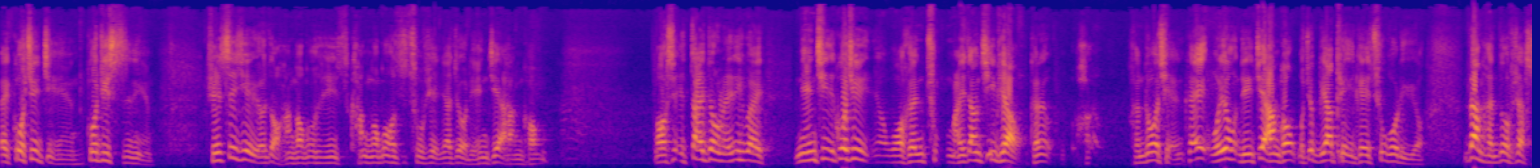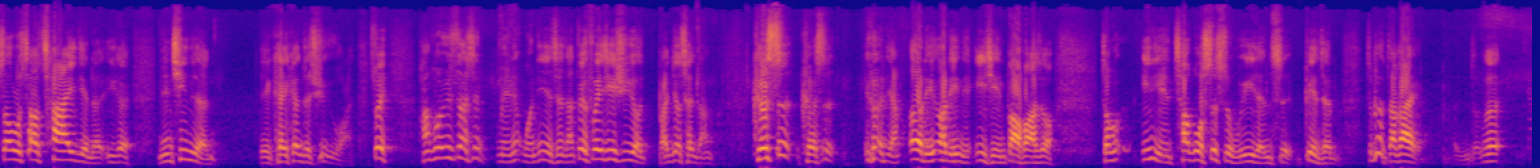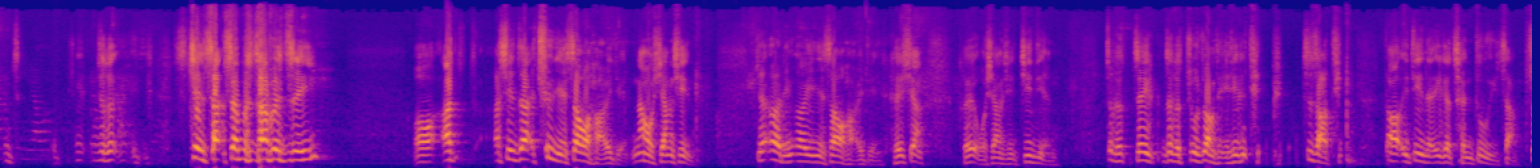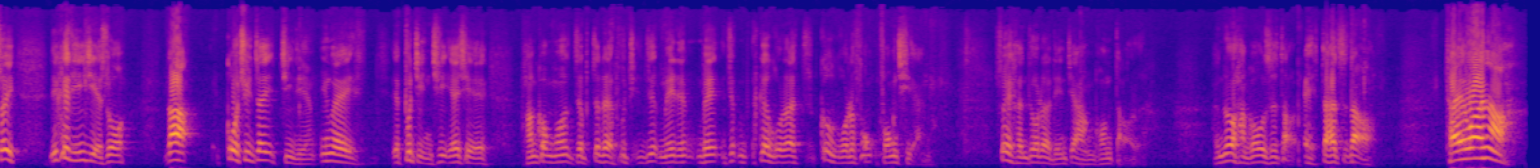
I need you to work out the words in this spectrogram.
哎过去几年，过去十年，全世界有一种航空公司航空公司出现，叫做廉价航空。哦，是带动了，因为年轻的过去，我可能出买一张机票，可能很很多钱，可以我用廉价航空，我就比较便宜，可以出国旅游，让很多比较收入稍差一点的一个年轻人也可以跟着去玩。所以航空预算是每年稳定的成长，对飞机需求本来就成长。可是可是，因为两二零二零年疫情爆发的时候，从一年超过四十五亿人次变成这个大概这个这个现三三分三分之一，哦啊。啊，现在去年稍微好一点，那我相信，在二零二一年稍微好一点，可以像，可以我相信今年，这个这这个柱状体已经提至少提到一定的一个程度以上，所以你可以理解说，那过去这几年因为也不景气，而且航空公司这真的不景，就没人没就各国的各国的封封起来嘛，所以很多的廉价航空倒了，很多航空公司倒了，哎，大家知道哦，台湾啊，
